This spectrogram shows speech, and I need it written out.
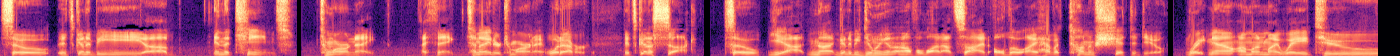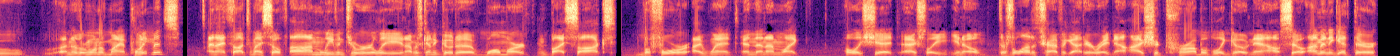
So it's going to be uh, in the teens tomorrow night, I think. Tonight or tomorrow night, whatever. It's to suck. So yeah, not to be doing an awful lot outside, although I have a ton of shit to do. Right now, I'm on my way to another one of my appointments. And I thought to myself, oh, I'm leaving too early and I was to go to Walmart and buy socks before I went. And then I'm like, holy shit, actually, you know, there's a lot of traffic out here right now. I should probably go now. So I'm to get there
